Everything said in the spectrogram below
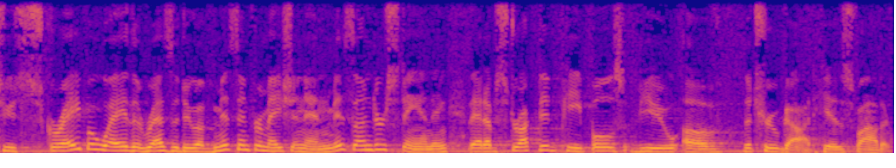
to scrape away the residue of misinformation and misunderstanding that obstructed people's view of the true God, his Father.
